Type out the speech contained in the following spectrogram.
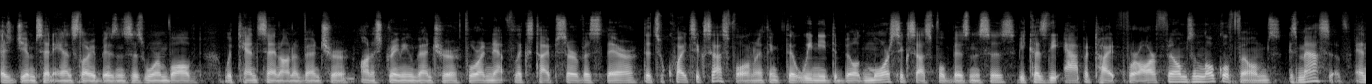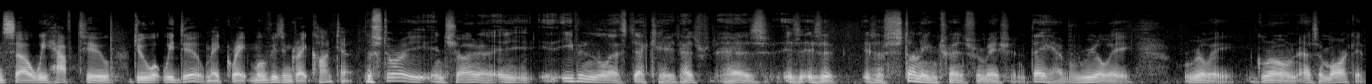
as Jim said, ancillary businesses. We're involved with Tencent on a venture, on a streaming venture for a Netflix type service there that's quite successful. And I think that we need to build more successful businesses because the appetite for our films and local films is massive. And so we have to do what we do, make great movies and great content. The story in China, even in the last decade, has has is, is a is a stunning transformation. They have really, really grown as a market.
